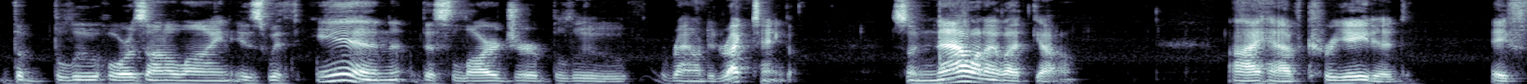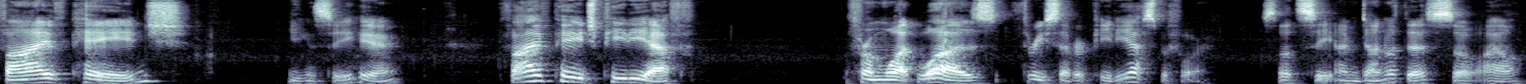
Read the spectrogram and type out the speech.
the blue horizontal line is within this larger blue rounded rectangle. So now when I let go, I have created a five page, you can see here, five page PDF from what was three separate PDFs before. So let's see, I'm done with this, so I'll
